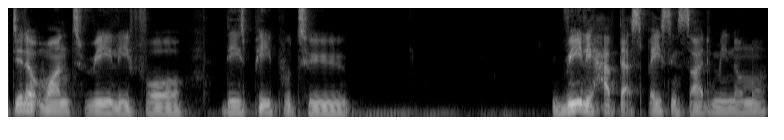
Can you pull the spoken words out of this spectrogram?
didn't want really for these people to really have that space inside of me no more.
